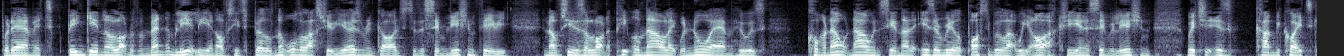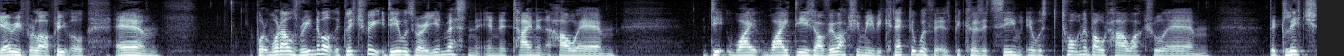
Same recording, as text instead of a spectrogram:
But um, it's been gaining a lot of momentum lately and obviously it's building up over the last few years in regards to the simulation theory. And obviously there's a lot of people now like we know um, who is coming out now and saying that it is a real possible that we are actually in a simulation which is can be quite scary for a lot of people. Um, but what I was reading about the glitch theory today was very interesting in tying into how um, why why deja vu actually may be connected with it is because it seemed it was talking about how actual um, the glitch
